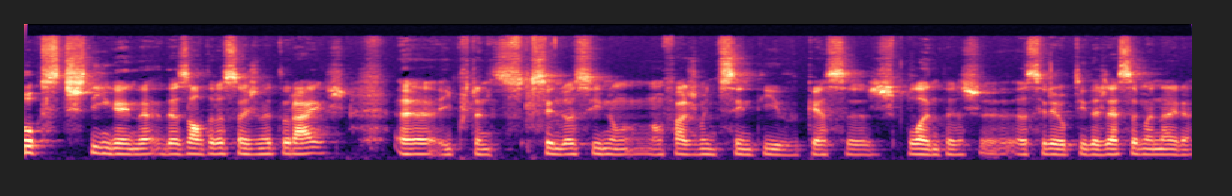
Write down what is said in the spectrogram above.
pouco se distinguem da, das alterações naturais uh, e, portanto, sendo assim, não, não faz muito sentido que essas plantas uh, a serem obtidas dessa maneira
